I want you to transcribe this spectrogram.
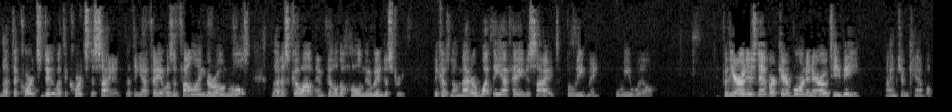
Let the courts do what the courts decided, that the FAA wasn't following their own rules. Let us go out and build a whole new industry. Because no matter what the FAA decides, believe me, we will. For the Aero News Network Airborne and Aero TV, I'm Jim Campbell.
